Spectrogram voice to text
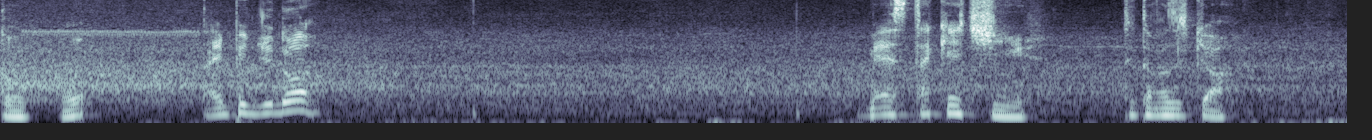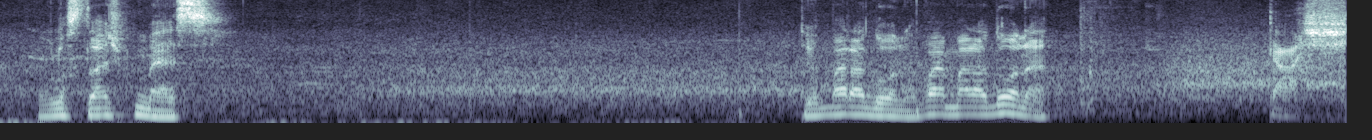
tocou. Tá impedido. Messi tá quietinho. Tenta fazer aqui, ó. Velocidade pro Messi. Tem o Maradona. Vai, Maradona. Caixa.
